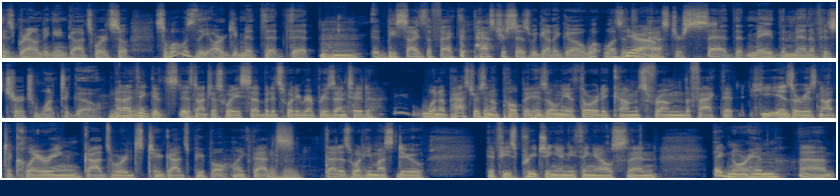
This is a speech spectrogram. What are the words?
his grounding in God's word. So, so what was the argument that that mm-hmm. besides the fact that pastor says we got to go, what was it yeah. the pastor said that made the men of his church want to go? And mm-hmm. I think it's it's not just what he said, but it's what he represented. When a pastor's in a pulpit, his only authority comes from the fact that he is or is not declaring God's words to God's people. Like that's mm-hmm. that is what he must do. If he's preaching anything else, then ignore him. Um,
